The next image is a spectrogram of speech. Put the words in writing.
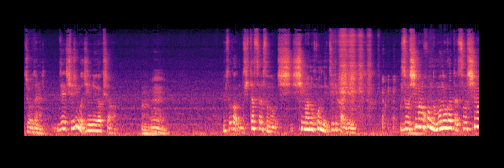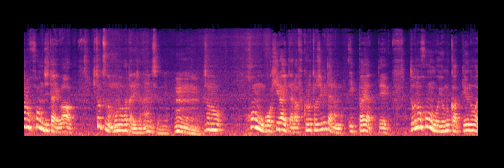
状態なんです。で主人公は人類学者。ううん。んの人がひたすらそのし島の本について書いてる。その島の本の物語その島の本自体は一つの物語じゃないんですよね。うん。その本を開いたら袋閉じみたいなのもいっぱいあってどの本を読むかっていうのは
